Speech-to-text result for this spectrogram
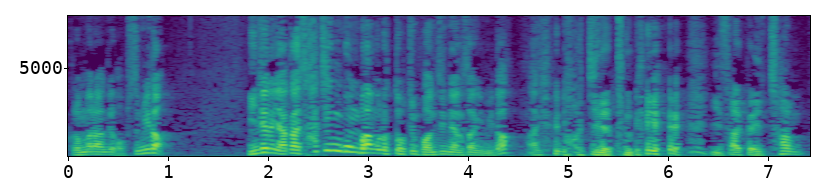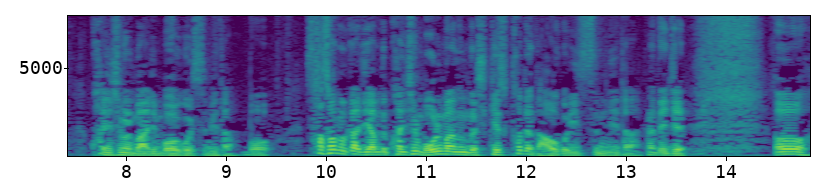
그런 말 한 적 없습니다. 이제는 약간 사진 공방으로 또 좀 번진 양상입니다. 아니 어찌됐든 이 사건이 참 관심을 많이 모으고 있습니다. 뭐 사선을까지 하면 관심을 모을 만한 것이 계속 터져 나오고 있습니다. 그런데 이제 어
